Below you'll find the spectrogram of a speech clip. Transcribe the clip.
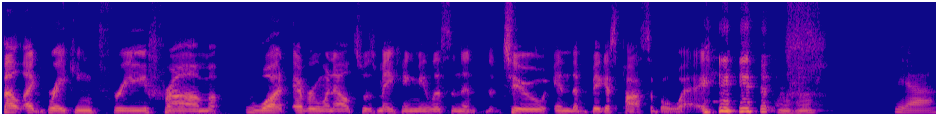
felt like breaking free from what everyone else was making me listen to in the biggest possible way. hmm Yeah,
